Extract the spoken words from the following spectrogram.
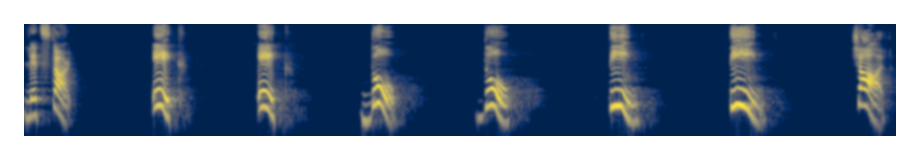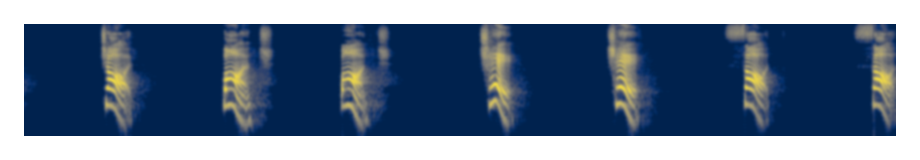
Let's start. एक एक दो दो तीन तीन, चार चार, पाँच पाँच, छ छ, सात सात,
